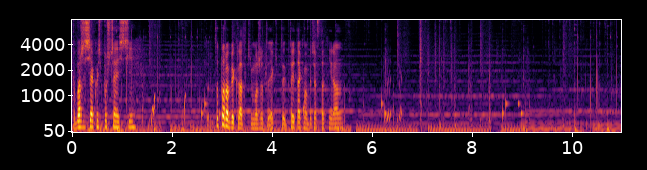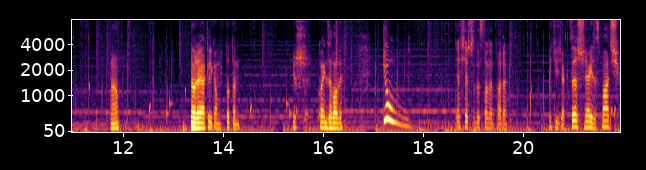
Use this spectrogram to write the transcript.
Chyba, że się jakoś poszczęści. To, to porobię klatki może, to, to, to i tak ma być ostatni ran. No. Dobra, ja klikam w totem. Już koniec zabawy. Ciu! Ja się jeszcze dostanę parę. Idź, idź jak chcesz, ja idę spać.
